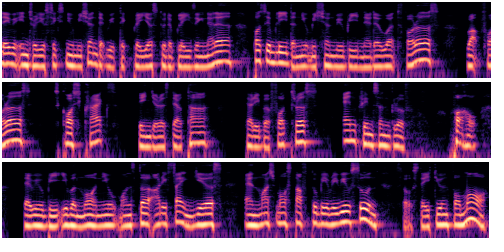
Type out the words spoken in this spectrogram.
they will introduce 6 new missions that will take players to the blazing nether. Possibly the new mission will be Netherworld Forest, Warp Forest, Scorch Cracks, Dangerous Delta, Terrible Fortress, and Crimson Grove. Wow, there will be even more new monster artifact gears and much more stuff to be reviewed soon, so stay tuned for more.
